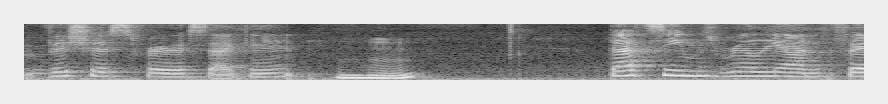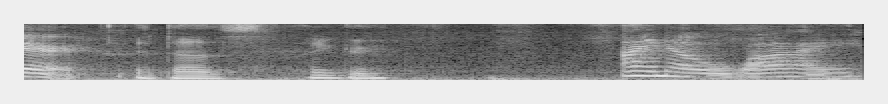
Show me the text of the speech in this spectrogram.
vicious for a second, Mm-hmm. that seems really unfair. It does. I agree. I know why,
